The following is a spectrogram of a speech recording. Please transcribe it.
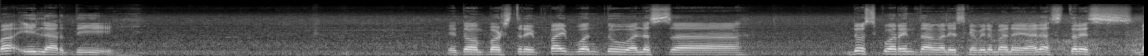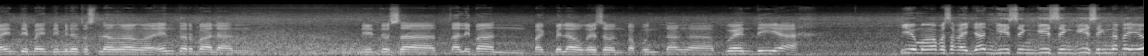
pa Ilarte. Ito ang first trip, 512, alas uh, 2.40 ang alis. Kami naman ay alas 3, 20-20 minutos lang ang uh, intervalan dito sa Taliban, Pagbilao, Quezon, papuntang uh, Buendia. Yung mga pasakay dyan, gising, gising, gising na kayo.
